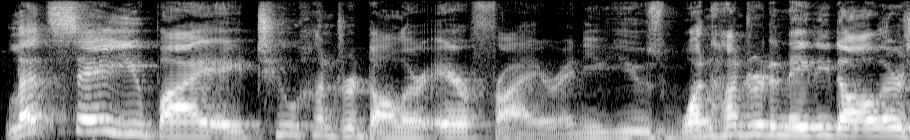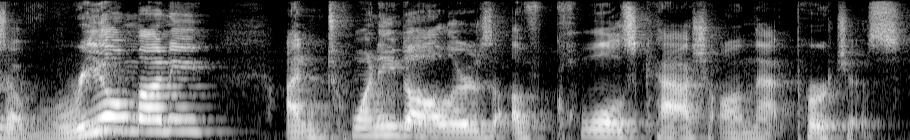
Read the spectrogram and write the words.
Let's say you buy a $200 air fryer and you use $180 of real money and $20 of Kohl's cash on that purchase.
